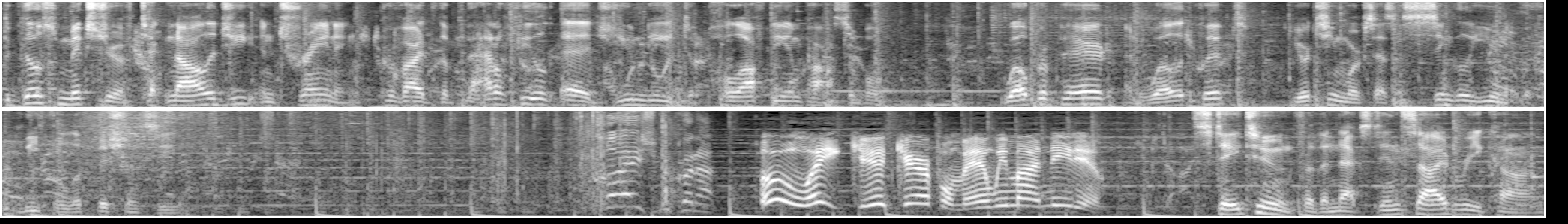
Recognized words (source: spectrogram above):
The Ghost mixture of technology and training provides the battlefield edge you need to pull off the impossible. Well prepared and well equipped, your team works as a single unit with lethal efficiency. Oh, wait, kid, careful, man. We might need him. Stay tuned for the next Inside Recon.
